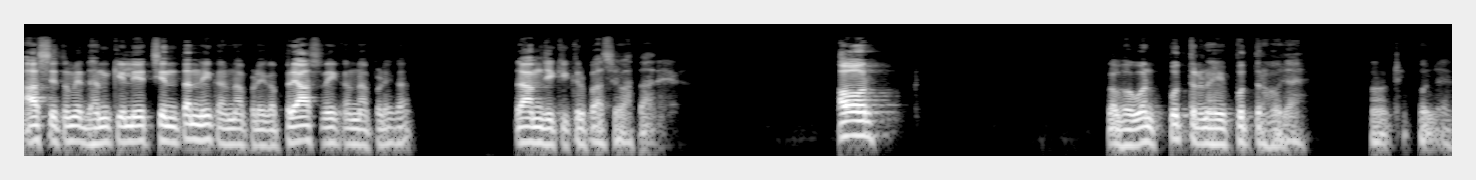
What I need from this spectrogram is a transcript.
आज से तुम्हें धन के लिए चिंतन नहीं करना पड़ेगा, प्रयास नहीं करना पड़ेगा। राम जी की कृपा से आता रहेगा। और तो भगवान पुत्र नहीं, पुत्र हो जाए। हाँ ठीक, हो जाए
